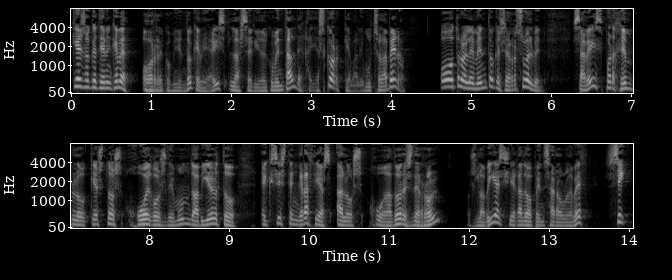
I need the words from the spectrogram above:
¿Qué es lo que tienen que ver? Os recomiendo que veáis la serie documental de High Score, que vale mucho la pena. Otro elemento que se resuelven. ¿Sabéis, por ejemplo, que estos juegos de mundo abierto existen gracias a los jugadores de rol? ¿Os lo habíais llegado a pensar alguna vez? Sí.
